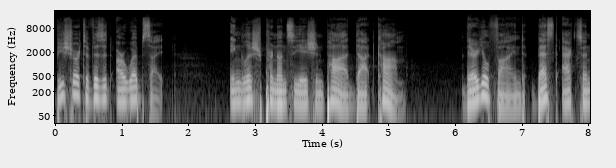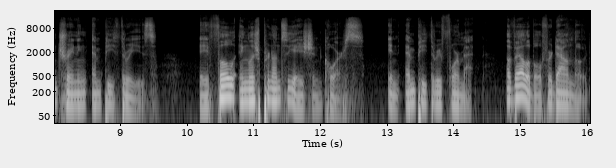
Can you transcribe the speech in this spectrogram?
be sure to visit our website, EnglishPronunciationPod.com. There you'll find best accent training MP3s a full English pronunciation course in MP3 format, available for download.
